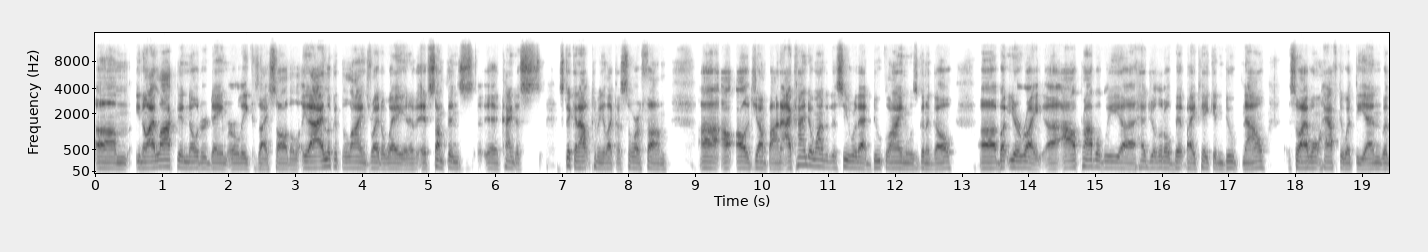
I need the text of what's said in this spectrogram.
Um, you know, I locked in Notre Dame early because I saw the. You know, I look at the lines right away, and if, if something's uh, kind of sticking out to me like a sore thumb, uh, I'll, I'll jump on it. I kind of wanted to see where that Duke line was going to go. Uh, but you're right. Uh, I'll probably uh, hedge a little bit by taking Duke now so I won't have to at the end. But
